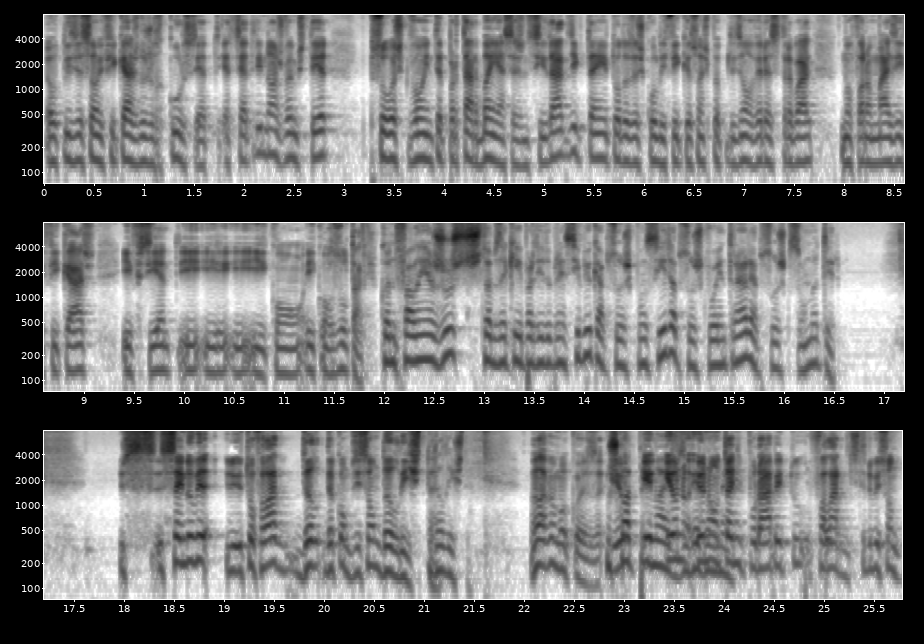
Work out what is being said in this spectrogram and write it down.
a utilização eficaz dos recursos, etc. E nós vamos ter pessoas que vão interpretar bem essas necessidades e que têm todas as qualificações para desenvolver esse trabalho de uma forma mais eficaz, eficiente e, e, e, com, e com resultados. Quando falam em ajustes, estamos aqui a partir do princípio que há pessoas que vão sair, há pessoas que vão entrar, há pessoas que se vão manter. Sem dúvida, eu estou a falar da, da composição da lista. Da lista. Vamos lá ver uma coisa. Os eu, eu, eu, eu não tenho por hábito falar de distribuição de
